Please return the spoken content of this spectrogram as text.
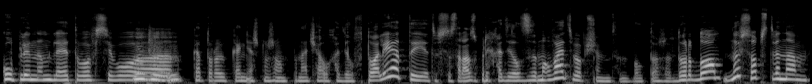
купленным для этого всего, угу. который, конечно же, он поначалу ходил в туалет, и это все сразу приходилось замывать. В общем, это был тоже дурдом. Ну и, собственно,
